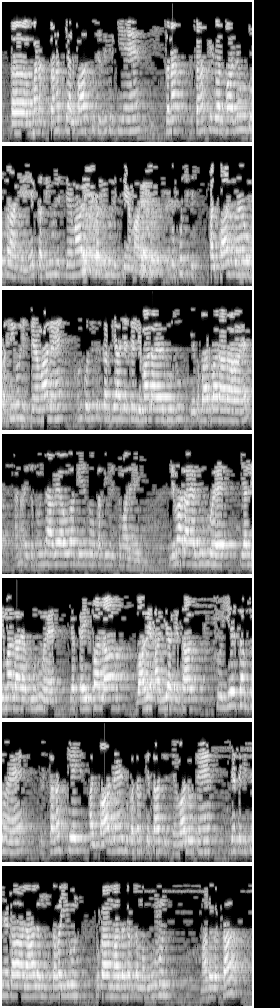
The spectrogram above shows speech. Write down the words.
صنعت کے الفاظ کچھ ذکر کیے ہیں۔ صنعت کے جو الفاظ ہیں وہ دو طرح کے ہیں۔ ایک کثیر الاستعمال، ایک قلیل الاستعمال۔ تو کچھ الفاظ جو ہیں وہ کثیر الاستعمال ہیں۔ ان کو ذکر کر دیا، جیسے لمال آیا جوزو، یہ تو بار بار آ رہا ہے نا؟ یہ تو سمجھ میں آ گیا ہوگا کہ یہ تو کثیر استعمال ہے ہی۔ لما لایا جوزو ہے یا لما لایا کونو ہے یا کیفا لا واض حالیہ کے ساتھ۔ تو یہ سب جو ہیں، صنعت کے الفاظ ہیں جو کثرت کے ساتھ استعمال ہوتے ہیں۔ جیسے کسی نے کہا، العالم تغیر تو کہا مادہ کرتا ممنوع مادہ کرتا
